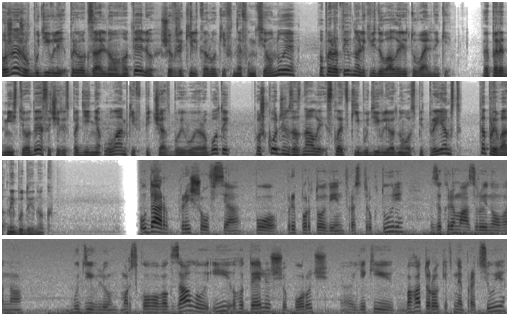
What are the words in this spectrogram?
Пожежу в будівлі привокзального готелю, що вже кілька років не функціонує, оперативно ліквідували рятувальники. В передмісті Одеси через падіння уламків під час бойової роботи пошкоджень зазнали складські будівлі одного з підприємств та приватний будинок. Удар прийшовся по припортовій інфраструктурі, зокрема, зруйновано будівлю морського вокзалу і готелю, що поруч, е, який багато років не працює,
